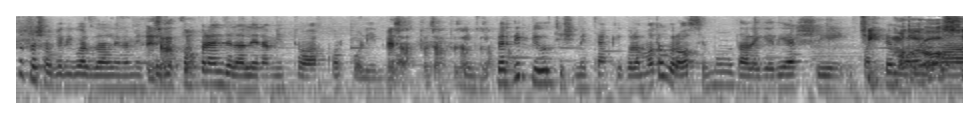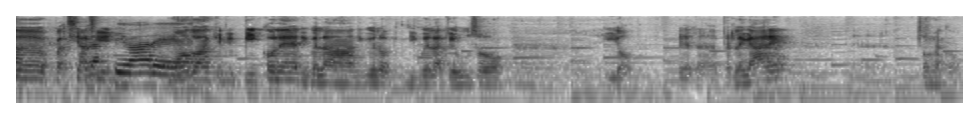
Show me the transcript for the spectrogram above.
Tutto ciò che riguarda l'allenamento, esatto. che comprende l'allenamento a corpo libero. Esatto, esatto, esatto, esatto. Per di più ti ci metti anche con la motocross in modo tale che riesci in sì, qualche modo motocross, a, qualsiasi attivare... moto anche più piccole di quella, di quello, di quella che uso eh, io per, per, le gare. Eh, insomma, ecco,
